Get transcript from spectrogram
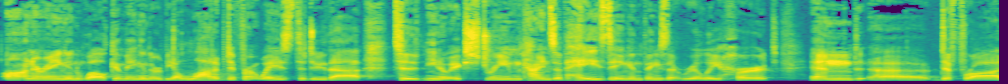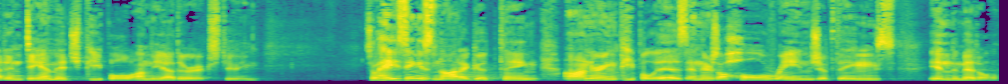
honoring and welcoming, and there would be a lot of different ways to do that, to, you know, extreme kinds of hazing and things that really hurt and uh, defraud and damage people on the other extreme. So hazing is not a good thing. Honoring people is, and there's a whole range of things in the middle.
